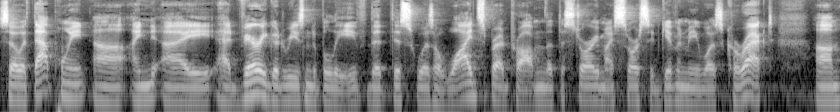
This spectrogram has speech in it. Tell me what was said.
So at that point, uh, I, I had very good reason to believe that this was a widespread problem, that the story my source had given me was correct. Um,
